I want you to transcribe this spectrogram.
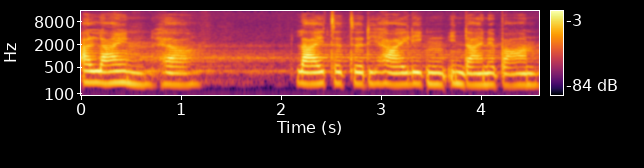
allein, Herr, leitete die Heiligen in deine Bahn.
